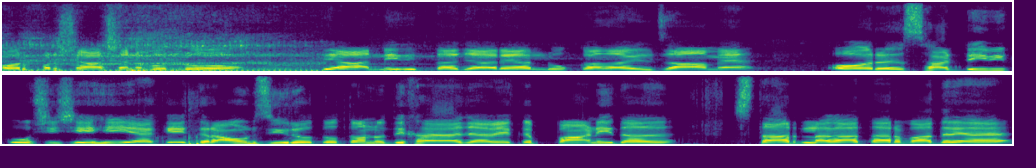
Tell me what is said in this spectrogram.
ਔਰ ਪ੍ਰਸ਼ਾਸਨ ਵੱਲੋਂ ਧਿਆਨ ਨਹੀਂ ਦਿੱਤਾ ਜਾ ਰਿਹਾ, ਲੋਕਾਂ ਦਾ ਇਲਜ਼ਾਮ ਹੈ ਔਰ ਸਾਡੀ ਵੀ ਕੋਸ਼ਿਸ਼ ਇਹੀ ਹੈ ਕਿ ਗਰਾਊਂਡ ਜ਼ੀਰੋ ਤੋਂ ਤੁਹਾਨੂੰ ਦਿਖਾਇਆ ਜਾਵੇ ਕਿ ਪਾਣੀ ਦਾ ਸਤਰ ਲਗਾਤਾਰ ਵੱਧ ਰਿਹਾ ਹੈ।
